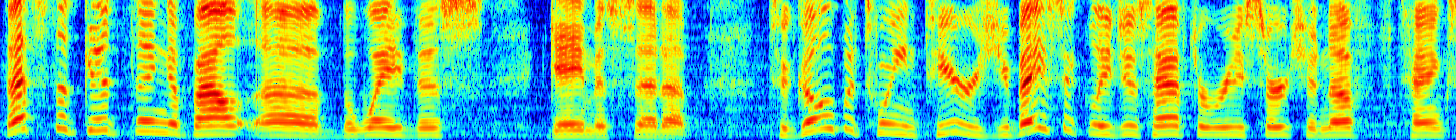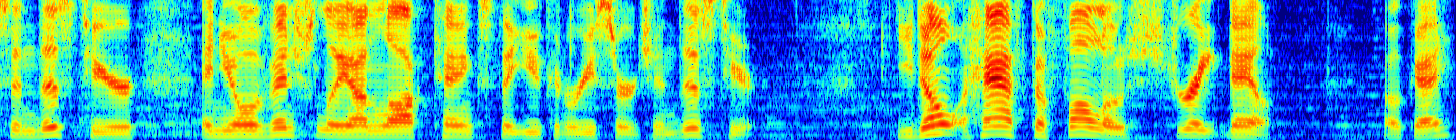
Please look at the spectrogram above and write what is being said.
That's the good thing about uh, the way this game is set up. To go between tiers, you basically just have to research enough tanks in this tier, and you'll eventually unlock tanks that you can research in this tier. You don't have to follow straight down, okay?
